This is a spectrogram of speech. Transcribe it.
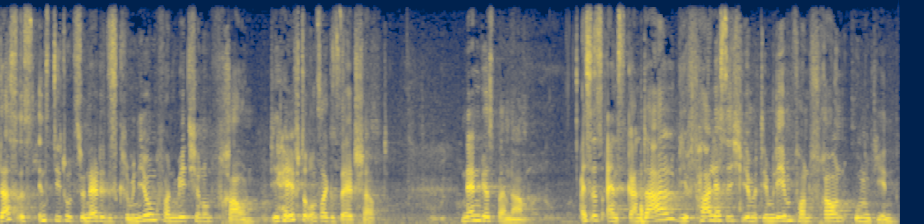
Das ist institutionelle Diskriminierung von Mädchen und Frauen, die Hälfte unserer Gesellschaft. Nennen wir es beim Namen. Es ist ein Skandal, wie fahrlässig wir mit dem Leben von Frauen umgehen.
